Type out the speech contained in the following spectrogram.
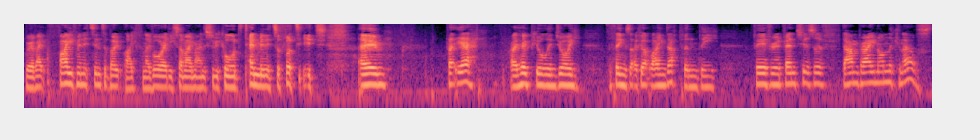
We're about five minutes into boat life, and I've already somehow managed to record ten minutes of footage. Um, but yeah, I hope you'll enjoy the things that I've got lined up and the further adventures of Dan Brown on the canals.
